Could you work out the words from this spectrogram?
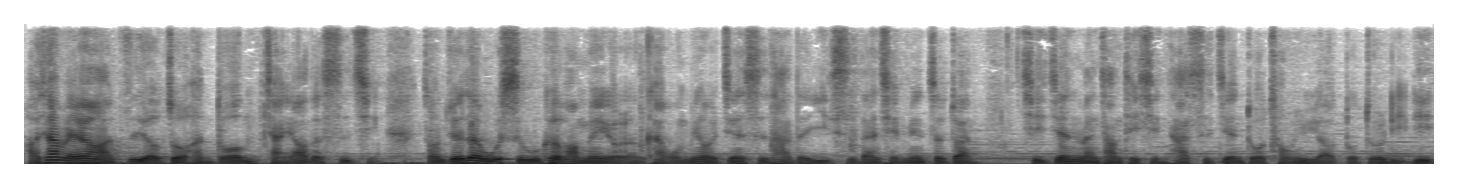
好像没办法自由做很多想要的事情，总觉得无时无刻旁边有人看，我没有监视他的意思，但前面这段。期间蛮常提醒他时间多充裕，要多多履历。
